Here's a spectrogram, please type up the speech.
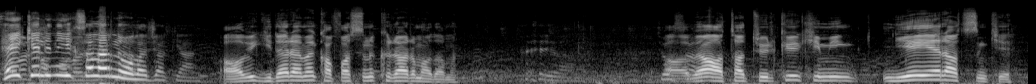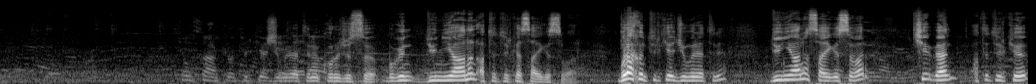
heykelini yıksalar ne olacak yani? Abi gider hemen kafasını kırarım adamın. Çok sağ Abi. Atatürk'ü kimin niye yer atsın ki? Çok sağ ol. Türkiye Cumhuriyeti'nin kurucusu. Bugün dünyanın Atatürk'e saygısı var. Bırakın Türkiye Cumhuriyeti'ni. Dünyanın saygısı var. Ki ben Atatürk'ü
